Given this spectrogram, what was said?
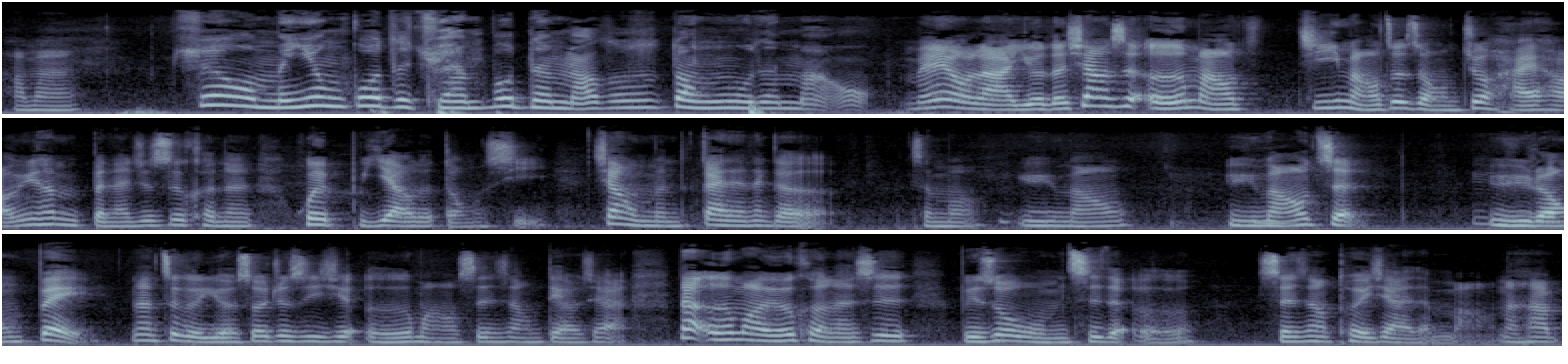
好吗？所以我们用过的全部的毛都是动物的毛。没有啦，有的像是鹅毛、鸡毛这种就还好，因为它们本来就是可能会不要的东西，像我们盖的那个什么羽毛、羽毛枕、羽绒被，那这个有时候就是一些鹅毛身上掉下来。那鹅毛有可能是，比如说我们吃的鹅身上退下来的毛，那它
